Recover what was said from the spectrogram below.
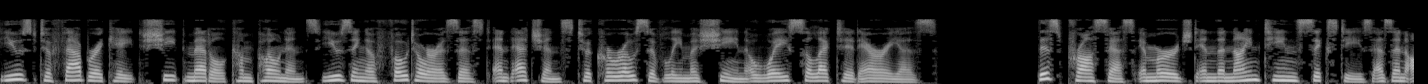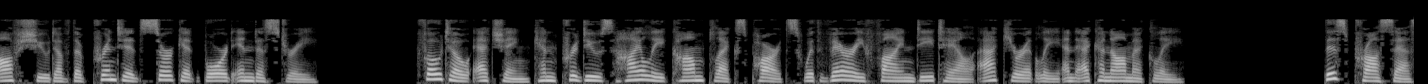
used to fabricate sheet metal components using a photoresist and etchants to corrosively machine away selected areas. This process emerged in the 1960s as an offshoot of the printed circuit board industry. Photo etching can produce highly complex parts with very fine detail accurately and economically. This process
